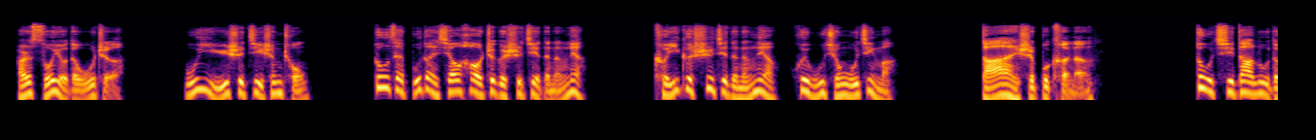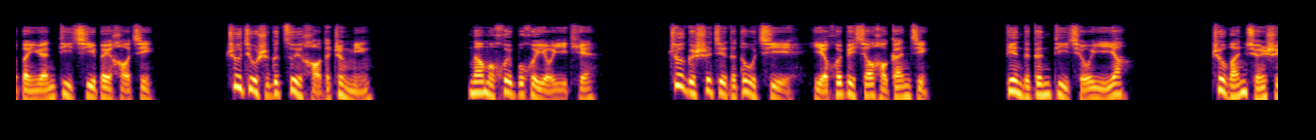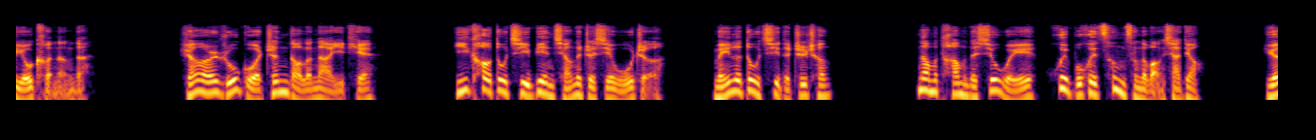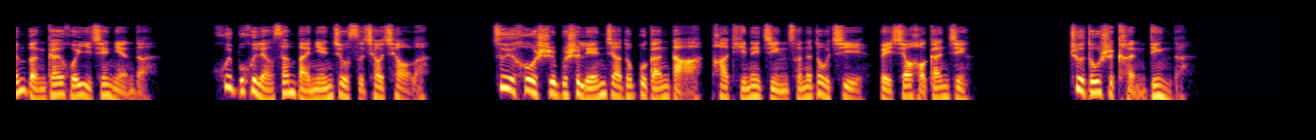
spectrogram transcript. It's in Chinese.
而所有的武者无异于是寄生虫，都在不断消耗这个世界的能量。可一个世界的能量会无穷无尽吗？答案是不可能。斗气大陆的本源地气被耗尽，这就是个最好的证明。那么会不会有一天，这个世界的斗气也会被消耗干净，变得跟地球一样？这完全是有可能的。然而，如果真到了那一天，依靠斗气变强的这些武者没了斗气的支撑，那么他们的修为会不会蹭蹭的往下掉？原本该活一千年的，会不会两三百年就死翘翘了？最后是不是连架都不敢打，怕体内仅存的斗气被消耗干净？这都是肯定的。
